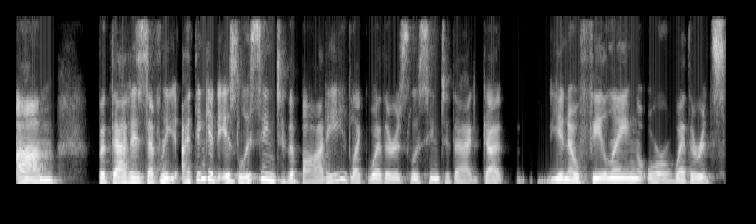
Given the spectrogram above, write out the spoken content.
um but that is definitely i think it is listening to the body like whether it's listening to that gut you know feeling or whether it's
